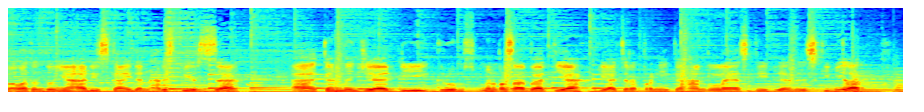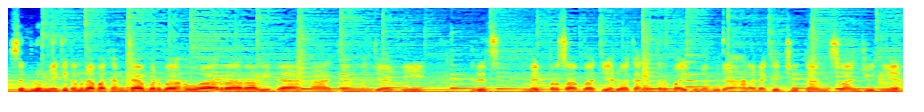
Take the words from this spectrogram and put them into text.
bahwa tentunya Adi Sky dan Haris Firza akan menjadi groomsmen persahabat ya di acara pernikahan Lesti dan Rizky Bilar. Sebelumnya kita mendapatkan kabar bahwa Rara Lida akan menjadi groomsmen persahabat ya doakan yang terbaik mudah-mudahan ada kejutan selanjutnya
